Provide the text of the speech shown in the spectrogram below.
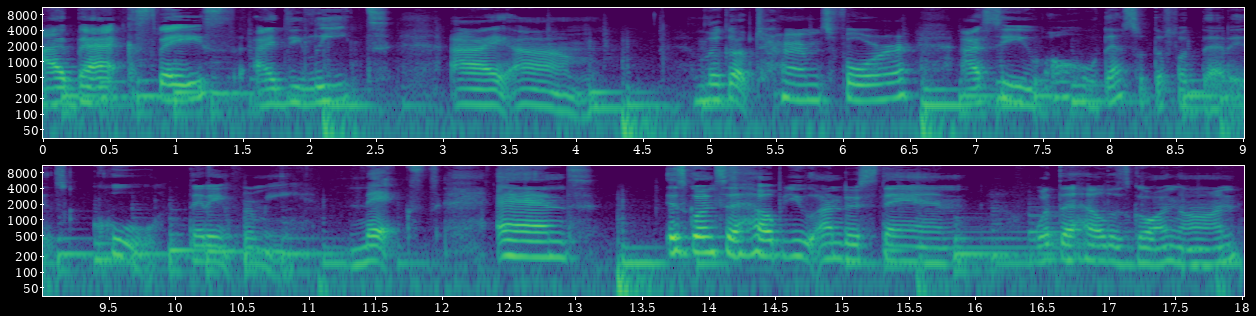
I backspace, I delete, I um look up terms for. I see, oh, that's what the fuck that is. Cool. That ain't for me. Next. And it's going to help you understand what the hell is going on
